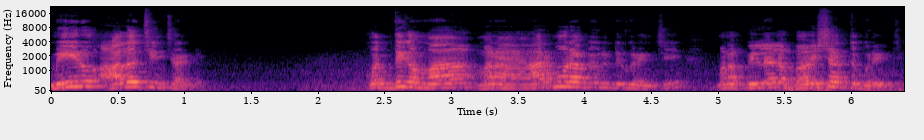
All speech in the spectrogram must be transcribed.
మీరు ఆలోచించండి. కొద్దిగా మా మన ఆర్మూర్ అభివృద్ధి గురించి మన పిల్లల భవిష్యత్తు గురించి.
